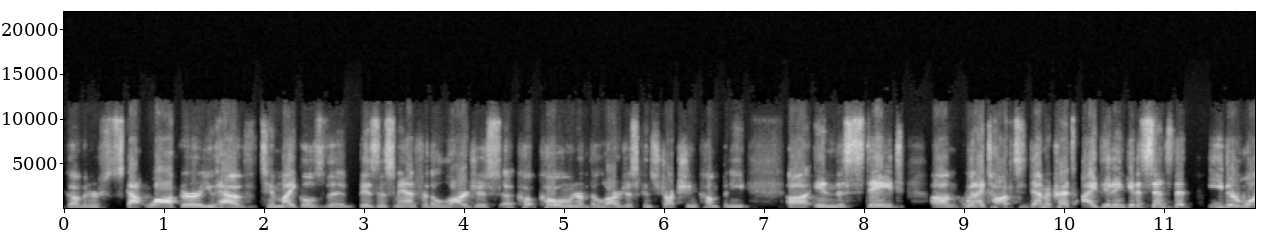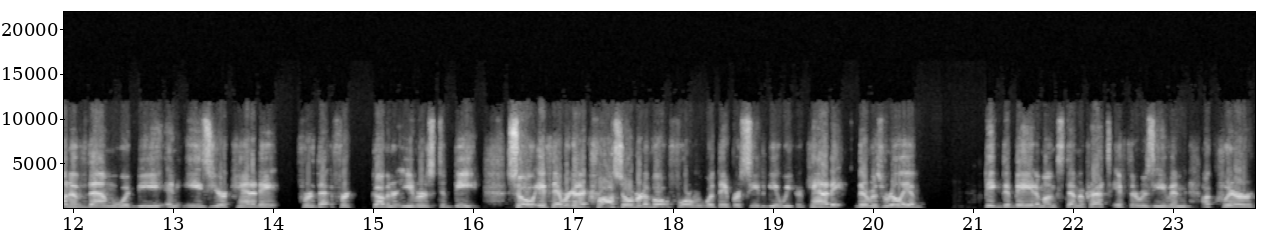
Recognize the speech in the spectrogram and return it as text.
Governor Scott Walker. You have Tim Michels, the businessman for the largest uh, co- owner of the largest construction company uh, in the state. Um, when I talked to Democrats, I didn't get a sense that either one of them would be an easier candidate for that for Governor Evers to beat. So if they were going to cross over to vote for what they perceived to be a weaker candidate, there was really a big debate amongst Democrats if there was even a clear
